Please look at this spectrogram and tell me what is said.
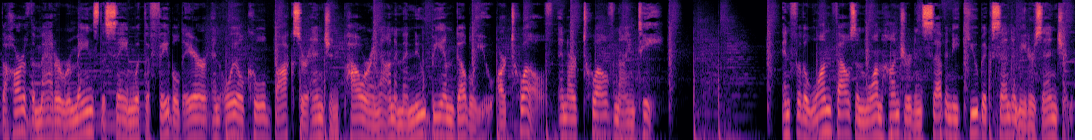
the heart of the matter remains the same with the fabled air and oil-cooled boxer engine powering on in the new BMW R12 and R12 9T. And for the 1,170 cubic centimeters engine,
